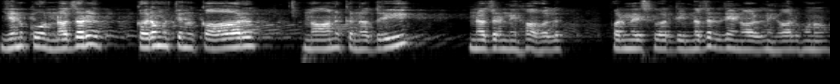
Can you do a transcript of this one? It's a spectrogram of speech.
ਜਿਨ ਕੋ ਨਜ਼ਰ ਕਰਮ ਤਿਨਕਾਰ ਨਾਨਕ ਨਦਰੀ ਨਜ਼ਰ ਨਿਹਾਲ, ਪਰਮੇਸ਼ਵਰ ਦੀ ਨਜ਼ਰ ਦੇ ਨਾਲ ਨਿਹਾਲ ਹੋਣਾ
